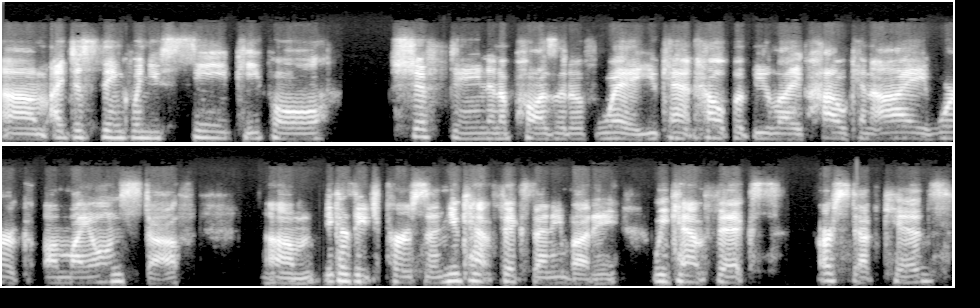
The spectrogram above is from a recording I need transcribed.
Um, I just think when you see people shifting in a positive way, you can't help but be like, how can I work on my own stuff? Um, because each person, you can't fix anybody. We can't fix our stepkids,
